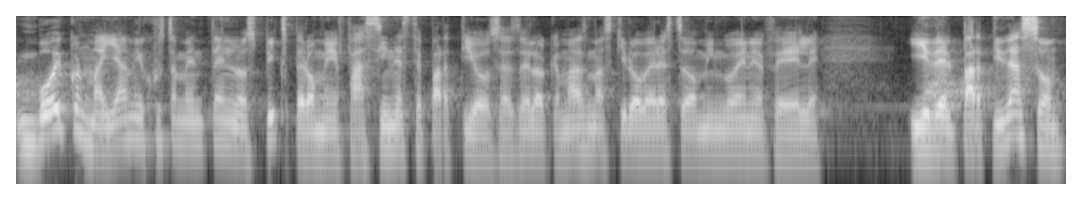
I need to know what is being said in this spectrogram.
Voy con Miami justamente en los picks, pero me fascina este partido, o sea, es de lo que más, más quiero ver este domingo NFL. Y del partidazo,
